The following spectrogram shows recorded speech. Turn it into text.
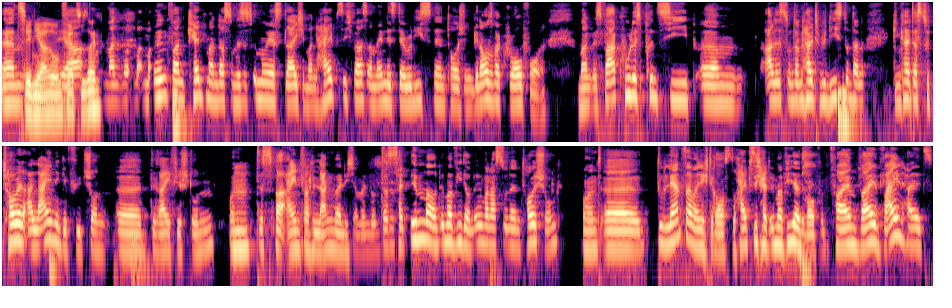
ähm, zehn Jahre, um fair zu sein. Man, man, man, irgendwann kennt man das und es ist immer das Gleiche. Man hypt sich was, am Ende ist der Release eine Enttäuschung. Genauso war Crowfall. Man, es war cooles Prinzip, ähm, alles und dann halt released und dann ging halt das Tutorial alleine gefühlt schon äh, drei, vier Stunden. Und Mhm. das war einfach langweilig am Ende. Und das ist halt immer und immer wieder. Und irgendwann hast du eine Enttäuschung. Und äh, du lernst aber nicht draus. Du hypst dich halt immer wieder drauf. Und vor allem, weil, weil halt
